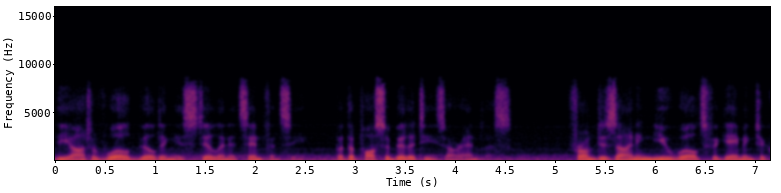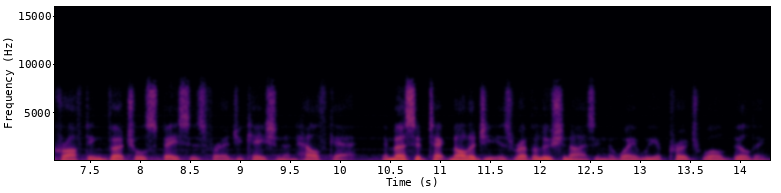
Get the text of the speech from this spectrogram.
The art of world building is still in its infancy, but the possibilities are endless. From designing new worlds for gaming to crafting virtual spaces for education and healthcare, immersive technology is revolutionizing the way we approach world building.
